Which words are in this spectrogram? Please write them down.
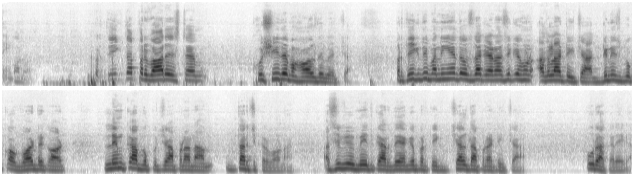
ਤੇ। ਪ੍ਰਤੀਕ ਦਾ ਪਰਿਵਾਰ ਇਸ ਟਾਈਮ ਖੁਸ਼ੀ ਦੇ ਮਾਹੌਲ ਦੇ ਵਿੱਚ ਆ। ਪ੍ਰਤੀਕ ਦੀ ਮੰਨੀਏ ਤਾਂ ਉਸ ਦਾ ਕਹਿਣਾ ਸੀ ਕਿ ਹੁਣ ਅਗਲਾ ਟੀਚਾ Guinness book of world record Limca book 'ਚ ਆਪਣਾ ਨਾਮ ਦਰਜ ਕਰਵਾਉਣਾ ਅਸੀਂ ਵੀ ਉਮੀਦ ਕਰਦੇ ਹਾਂ ਕਿ ਪ੍ਰਤੀਕ ਜਲਦ ਆਪਣਾ ਟੀਚਾ ਪੂਰਾ ਕਰੇਗਾ।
